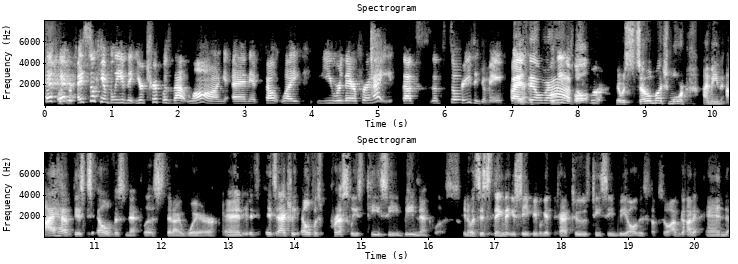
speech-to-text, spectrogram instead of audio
I still can't believe that your trip was that long and it felt like you were there for a night. That's that's so crazy to me. But I feel believable. So There was so much more. I mean, I have this Elvis necklace that I wear, and mm-hmm. it's it's actually Elvis Presley's TCB necklace. You know, it's this thing that you see. People get tattoos, TCB, all this stuff. So I've got it, and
